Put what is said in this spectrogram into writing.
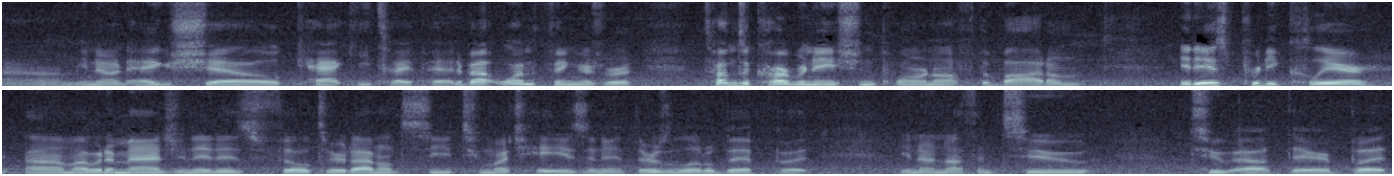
Um, you know, an eggshell khaki type head, about one finger's worth. Tons of carbonation pouring off the bottom. It is pretty clear. Um, I would imagine it is filtered. I don't see too much haze in it. There's a little bit, but you know, nothing too too out there. But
